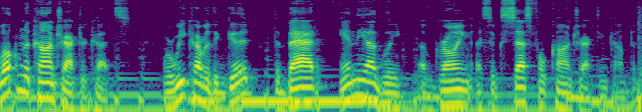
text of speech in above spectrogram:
Welcome to Contractor Cuts, where we cover the good, the bad, and the ugly of growing a successful contracting company.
